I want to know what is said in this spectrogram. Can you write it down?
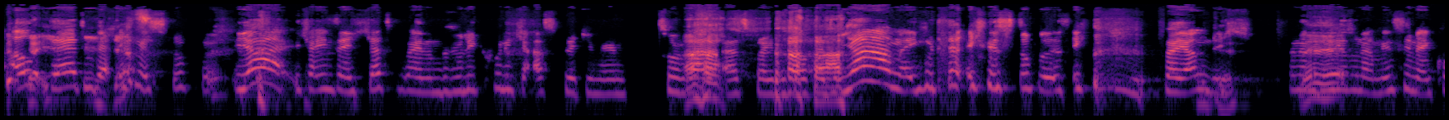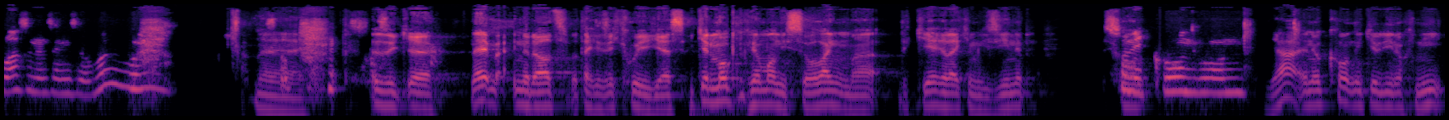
dat altijd. dat je echt mee stoppen. Ja, ik ga in zijn gat, maar dan bedoel ik gewoon, ik ga afspreken met. Zo'n rare Ah. uitspraak. Dus altijd ja, maar ik moet daar echt mee stoppen. Dat is echt vijandig. En dan Nee, doe je zo naar mensen in mijn klas en dan zijn die zo, wow. Nee, nee. Dus ik, eh, nee, maar inderdaad, wat je zegt, goede gast. Ik ken hem ook nog helemaal niet zo lang, maar de keren dat ik hem gezien heb... Zo'n gewoon- icoon gewoon. Ja, en ook gewoon, ik heb die nog niet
